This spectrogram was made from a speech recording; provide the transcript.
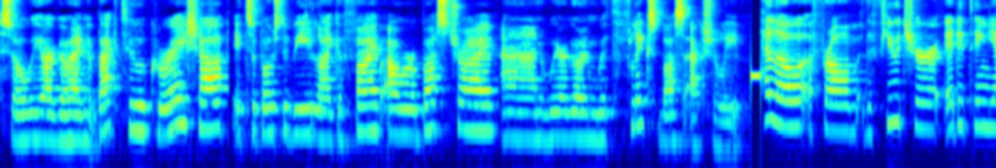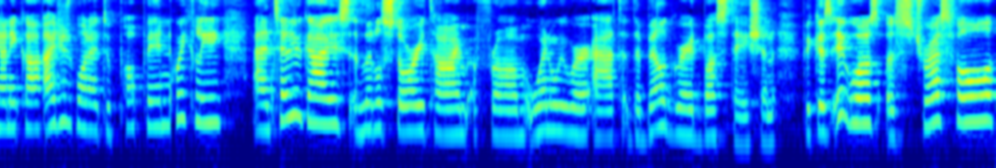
So we are going back to Croatia. It's supposed to be like a five hour bus drive and we're going with Flixbus actually. Hello from the future editing Janica. I just wanted to pop in quickly and tell you guys a little story time from when we were at the Belgrade bus station because because it was a stressful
